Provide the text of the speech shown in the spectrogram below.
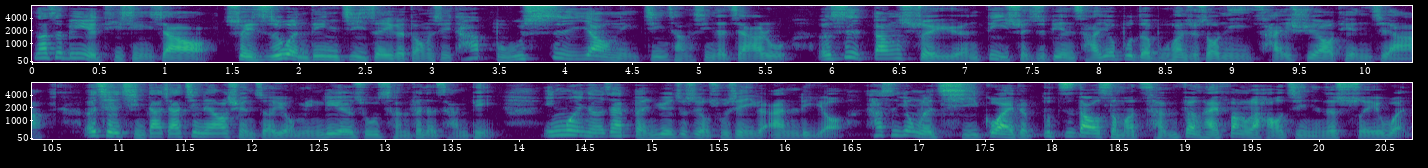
那这边也提醒一下哦，水质稳定剂这一个东西，它不是要你经常性的加入，而是当水源地水质变差又不得不换水的时候，你才需要添加。而且，请大家尽量要选择有明列出成分的产品，因为呢，在本月就是有出现一个案例哦，它是用了奇怪的不知道什么成分，还放了好几年的水稳。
